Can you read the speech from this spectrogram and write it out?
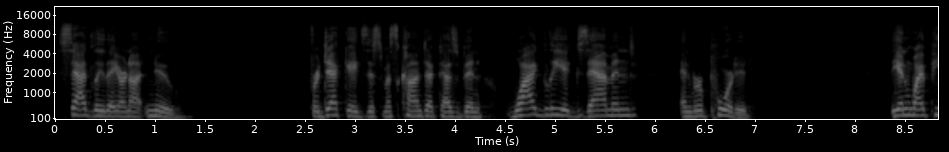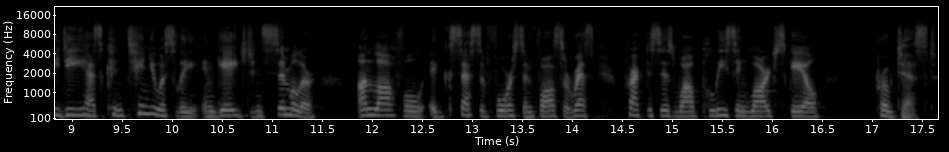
sadly, they are not new. For decades, this misconduct has been widely examined and reported the NYPD has continuously engaged in similar unlawful excessive force and false arrest practices while policing large scale protest.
